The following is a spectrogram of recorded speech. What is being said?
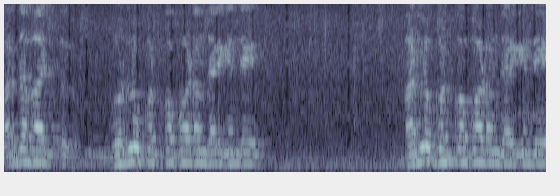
వరద బాధితులు గొర్రెలు కొట్టుకోపోవడం జరిగింది. బర్రెలు కొట్టుకోపోవడం జరిగింది.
